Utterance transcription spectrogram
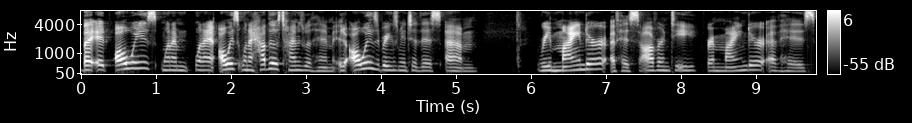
But it always when I'm when I always when I have those times with Him, it always brings me to this. Um, reminder of his sovereignty, reminder of his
